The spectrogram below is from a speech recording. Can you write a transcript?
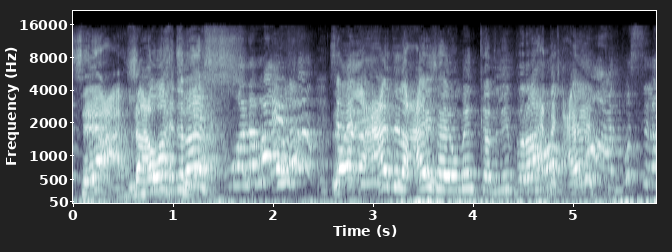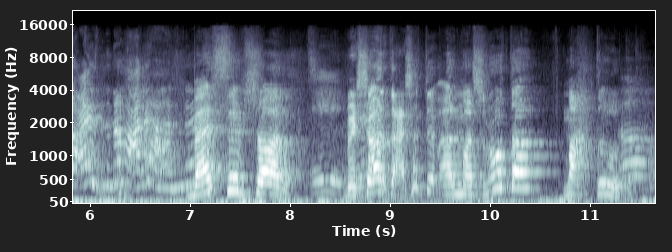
ساعة ساعة لمدة واحدة ساعة. بس؟ ولا واحد عادي لو عايزها يومين كاملين براحتك عادي. بص لو عايز ننام عليها هننام. بس بشرط. إيه بشرط عشان تبقى المشروطة محطوطة.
